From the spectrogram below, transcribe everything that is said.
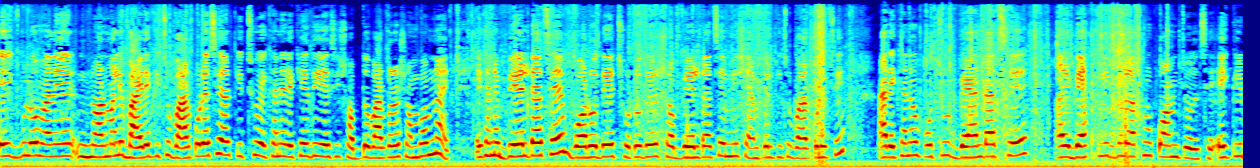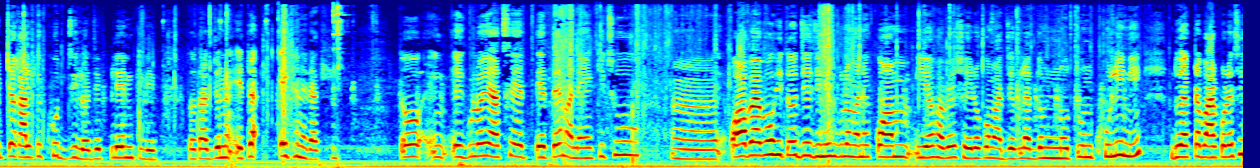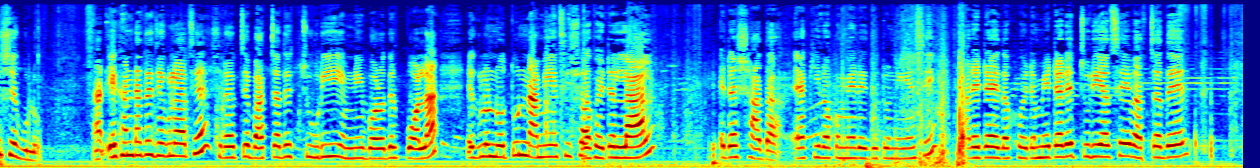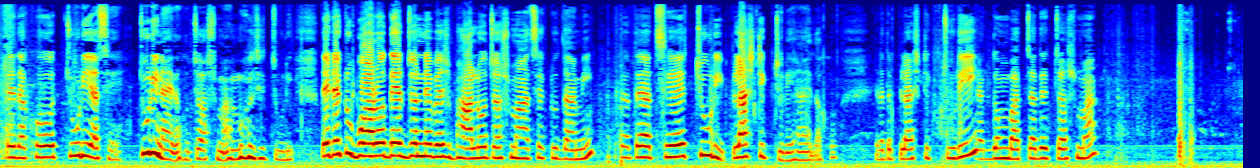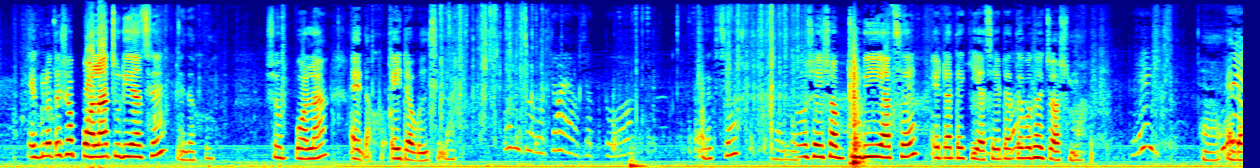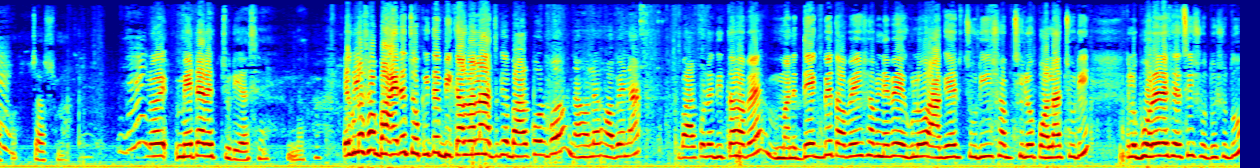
এইগুলো মানে নর্মালি বাইরে কিছু বার করেছি আর কিছু এখানে রেখে দিয়েছি। শব্দ বার করা সম্ভব নয়। এখানে বেল্ট আছে, বড়দের, ছোটদের সব বেল্ট আছে। এমনি স্যাম্পেল কিছু বার করেছি। আর এখানেও প্রচুর ব্যান্ড আছে। আর এই ব্যাক ক্লিপগুলো এখন কম চলছে। এই ক্লিপটা কালকে খুঁজছিল যে প্লেন ক্লিপ তো তার জন্য এটা এখানে রাখি। তো এই- এইগুলোই আছে এতে। মানে কিছু অব্যবহৃত যে জিনিসগুলো মানে কম ইয়ে হবে সেই রকম আর যেগুলো একদম নতুন খুলিনি, দু একটা বার করেছি সেগুলো। আর এখানটাতে যেগুলো আছে, সেটা হচ্ছে বাচ্চাদের চুড়ি, এমনি বড়দের পলা। এগুলো নতুন নামিয়েছি সব। এটা লাল। এটা সাদা, একই রকমের এই দুটো নিয়েছি। আর এটা এই দেখো, এটা মেটারের চুড়ি আছে, বাচ্চাদের। দেখো, চুড়ি আছে। চুড়ি নাই, দেখো, চশমা বলছি চুড়ি। তো এটা একটু বড়দের জন্য বেশ ভালো, চশমা আছে একটু দামি। এটাতে আছে চুড়ি, প্লাস্টিক চুড়ি হ্যাঁ দেখো। এটাতে প্লাস্টিক চুড়ি, একদম বাচ্চাদের চশমা। এগুলোতে সব পলা চুড়ি আছে, এই দেখো। সব পলা, এই দেখো, এইটা বলছিলাম। দেখছ? তো সেই সব চুড়ি আছে, এটাতে কি আছে? এটাতে বোধহয় চশমা। হ্যাঁ দেখো, চশমা। মেটারের চুড়ি আছে, দেখো। এগুলো সব বাইরে চকিতে বিকালবেলা আজকে বার হবে না। বার করে দিতে হবে মানে দেখবে তবেই সব নেবে। এগুলো আগের চুড়ি, সব ছিল পলা চুড়ি। এগুলো ভরে রেখেছি শুধু শুধু।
